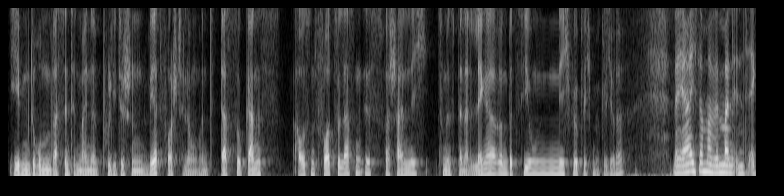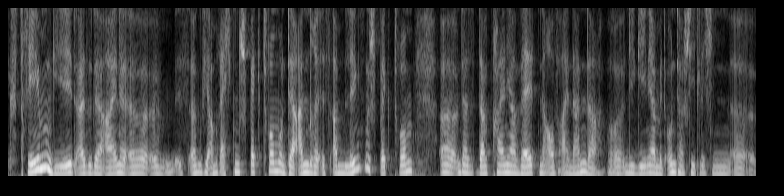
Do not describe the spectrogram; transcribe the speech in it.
eben darum, was sind denn meine politischen Wertvorstellungen. Und das so ganz außen vor zu lassen, ist wahrscheinlich, zumindest bei einer längeren Beziehung, nicht wirklich möglich, oder? Naja, ich sag mal, wenn man ins Extrem geht, also der eine äh, ist irgendwie am rechten Spektrum und der andere ist am linken Spektrum, äh, das, da prallen ja Welten aufeinander. Äh, die gehen ja mit unterschiedlichen äh,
